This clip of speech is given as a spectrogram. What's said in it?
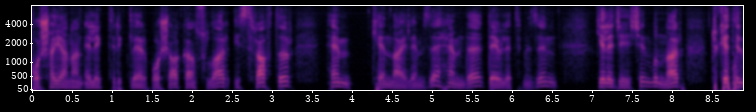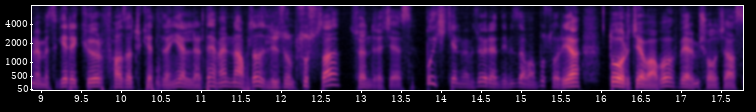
boşa yanan elektrikler, boşa akan sular israftır. Hem kendi ailemize hem de devletimizin geleceği için bunlar tüketilmemesi gerekiyor. Fazla tüketilen yerlerde hemen ne yapacağız? Lüzumsuzsa söndüreceğiz. Bu iki kelimemizi öğrendiğimiz zaman bu soruya doğru cevabı vermiş olacağız.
